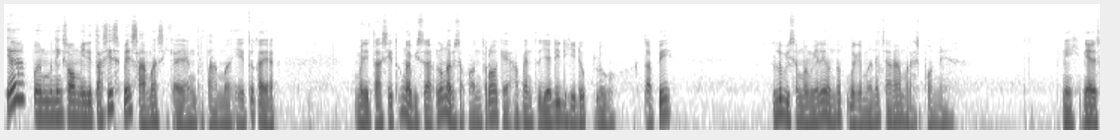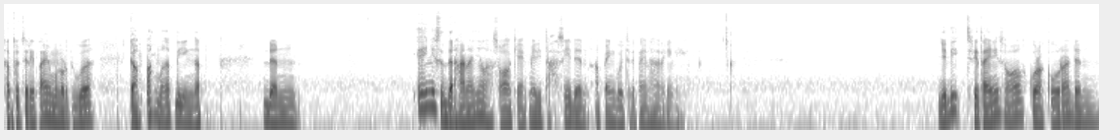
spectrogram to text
Ya poin penting soal meditasi sebenarnya sama sih kayak yang pertama itu kayak meditasi itu nggak bisa lu nggak bisa kontrol kayak apa yang terjadi di hidup lu. Tapi lu bisa memilih untuk bagaimana cara meresponnya. Nih ini ada satu cerita yang menurut gue gampang banget diingat dan ya ini sederhananya lah soal kayak meditasi dan apa yang gue ceritain hari ini. Jadi cerita ini soal kura-kura dan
